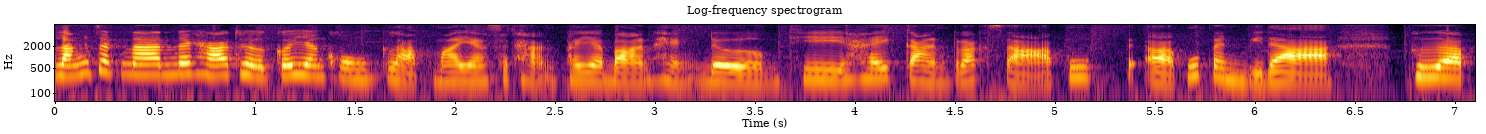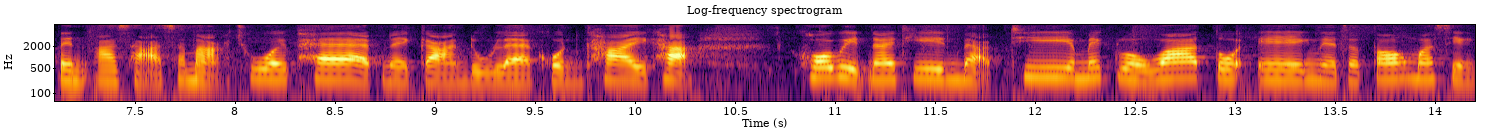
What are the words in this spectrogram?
หลังจากนั้นนะคะ เธอก็ยังคงกลับมายังสถานพยาบาลแห่งเดิมที่ให้การรักษาผู้ผู้เป็นบิดา เพื่อเป็นอาสาสมัครช่วยแพทย์ในการดูแลคนไข้ค่ะ โควิด -19 แบบที่ไม่กลัวว่าตัวเองเนี่ยจะต้องมาเสี่ยง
